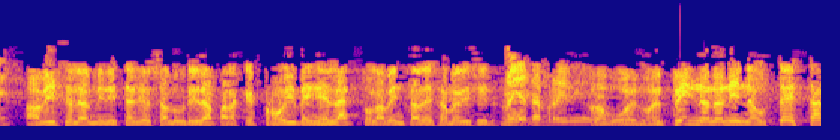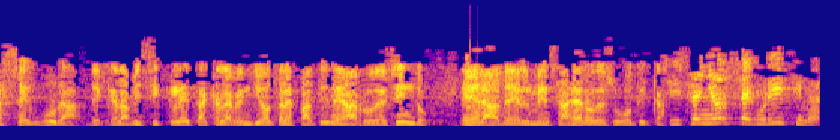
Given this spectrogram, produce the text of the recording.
¿eh? Avísele al Ministerio de Salubridad para que prohíben el acto la venta de esa medicina. No, ya está prohibido. Ah, bueno. En fin, nananina, ¿usted está segura de que la bicicleta que le vendió Tres Patines a Rudecindo era del mensajero de su botica? Sí, señor, segurísima.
